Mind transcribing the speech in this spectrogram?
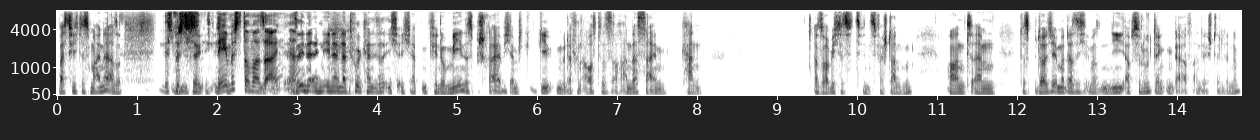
weißt du, wie ich das meine? Also, das müsst, ich, ich, nee, müsst doch mal sagen. Also in, der, in, in, der Natur kann ich sagen, ich, ich habe ein Phänomen, das beschreibe ich, aber ich gehe immer davon aus, dass es auch anders sein kann. Also habe ich das jetzt verstanden. Und ähm, das bedeutet ja immer, dass ich immer nie absolut denken darf an der Stelle, ne?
